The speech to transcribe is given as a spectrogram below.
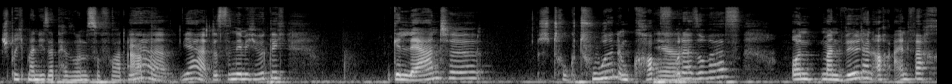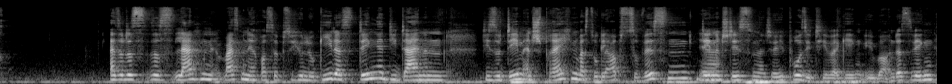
spricht man dieser Person sofort ja, ab. Ja, das sind nämlich wirklich gelernte Strukturen im Kopf ja. oder sowas. Und man will dann auch einfach, also das, das lernt man, weiß man ja auch aus der Psychologie, dass Dinge, die deinen, die so dem entsprechen, was du glaubst zu wissen, ja. denen stehst du natürlich positiver gegenüber. Und deswegen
